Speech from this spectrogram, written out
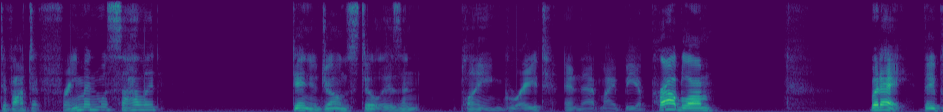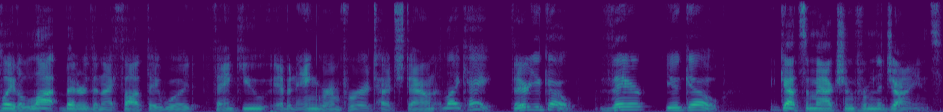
Devonta Freeman was solid. Daniel Jones still isn't playing great, and that might be a problem. But hey, they played a lot better than I thought they would. Thank you, Evan Engram, for a touchdown. Like, hey, there you go. There you go. Got some action from the Giants.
